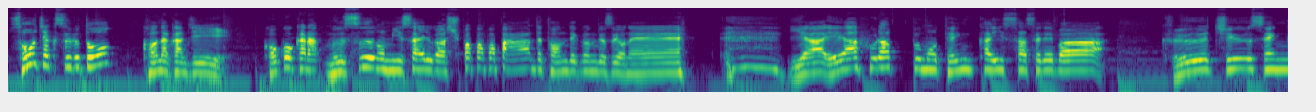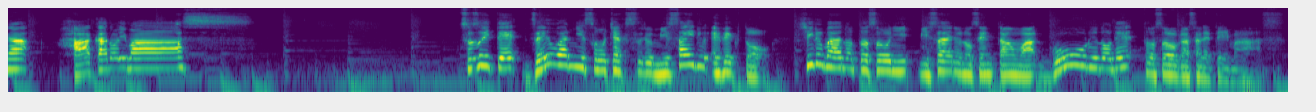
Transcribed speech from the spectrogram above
装着するとこんな感じ。ここから無数のミサイルがシュパパパパーンって飛んでくんですよね。いや、エアフラップも展開させれば、空中戦がはかどります。続いて、前腕に装着するミサイルエフェクト。シルバーの塗装にミサイルの先端はゴールドで塗装がされています。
